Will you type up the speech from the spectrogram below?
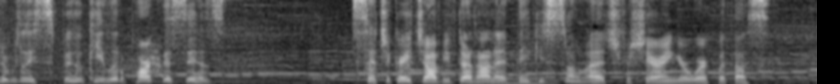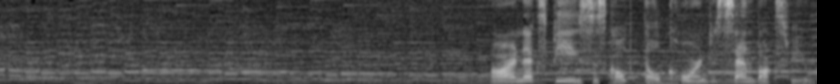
What a really spooky little park this is. Such a great job you've done on it. Thank you so much for sharing your work with us. Our next piece is called Elkhorn Sandbox View.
